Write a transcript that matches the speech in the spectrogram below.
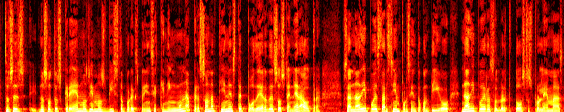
Entonces, nosotros creemos y hemos visto por experiencia que ninguna persona tiene este poder de sostener a otra. O sea, nadie puede estar 100% contigo, nadie puede resolverte todos tus problemas,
